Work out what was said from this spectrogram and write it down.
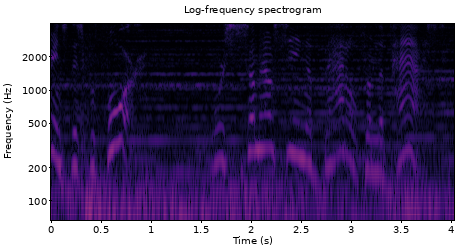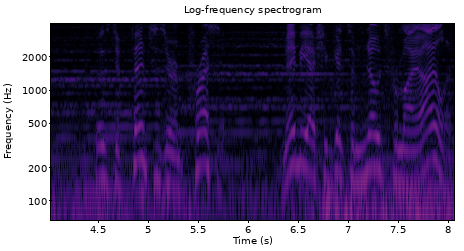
Experienced this before. We're somehow seeing a battle from the past. Those defenses are impressive. Maybe I should get some notes for my island.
